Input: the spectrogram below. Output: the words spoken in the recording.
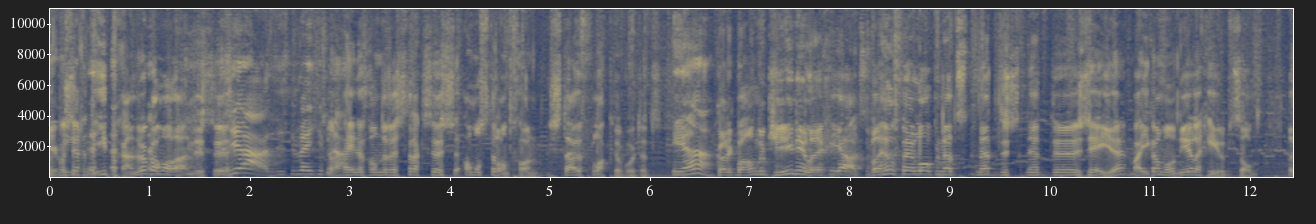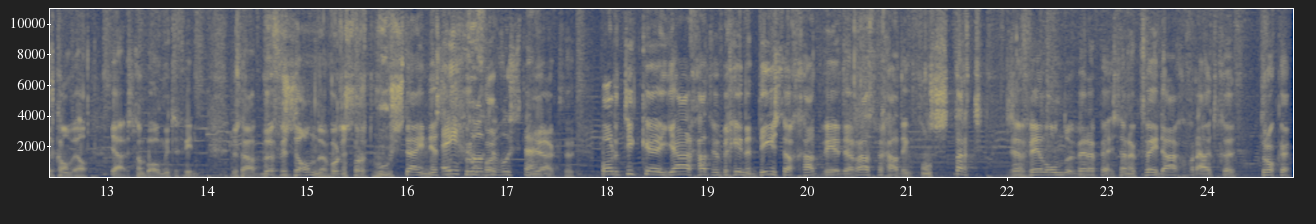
Ik wil zeggen, de iepen gaan er ook allemaal aan. Dus, eh, ja, dat is een beetje vraag. een of andere straks is allemaal strand gewoon. Stuifvlakte wordt het. Ja. Kan ik mijn handdoekje hier neerleggen? Ja, het is wel heel veel lopen naar, de, naar de zee, hè? Maar je kan hem wel neerleggen hier op het zand. Dat kan wel. Ja, er is geen bomen te vinden. Dus nou, we verzanden. Wordt een soort woestijn. Net Eén grote woestijn. Ja, politiek eh, jaar gaat weer beginnen. Dinsdag gaat weer de raadsvergadering van start. Er zijn veel onderwerpen. Er zijn ook twee dagen voor uitgetrokken.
